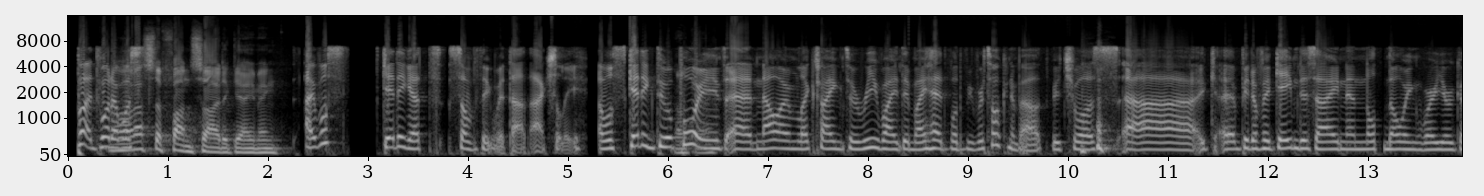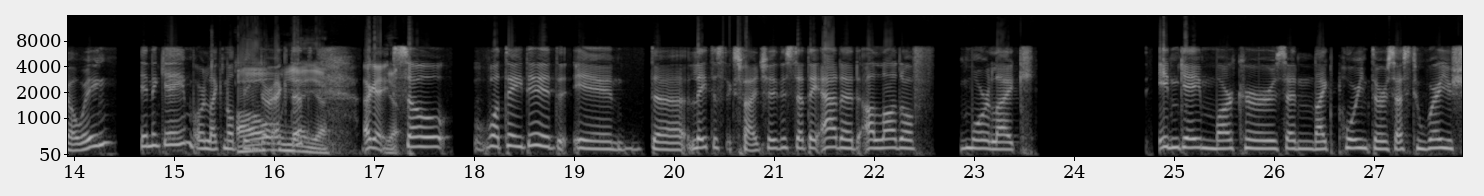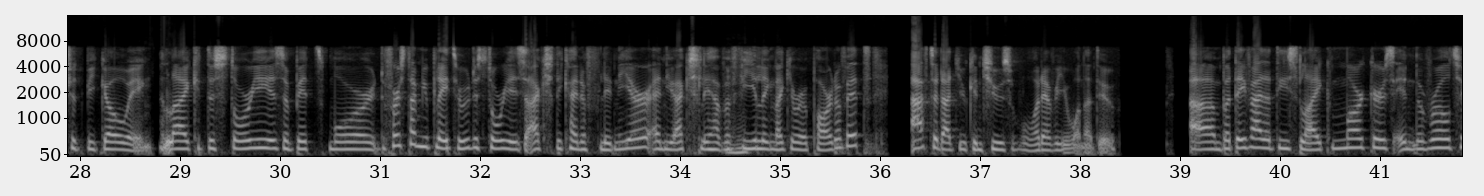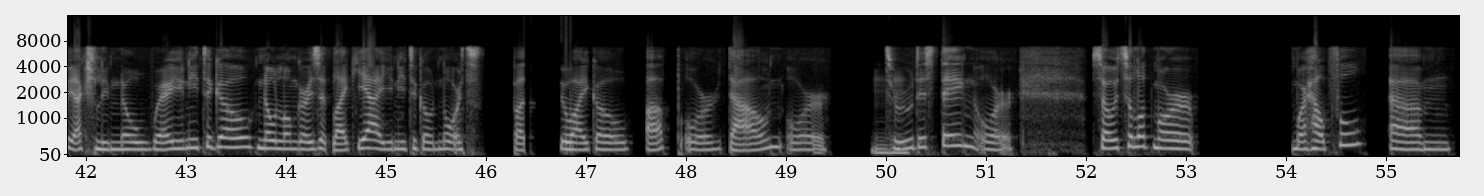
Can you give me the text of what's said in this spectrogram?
but what I Oh, was that's the fun side of gaming. I was getting at something with that actually. I was getting to a Okay. point, and now I'm like trying to rewind in my head what we were talking about, which was uh, a bit of a game design and not knowing where you're going in a game or like not being Oh directed. yeah, yeah. Okay, Yeah. so what they did in the latest expansion is that they added a lot of more like in-game markers and like pointers as to where you should be going. Like the story is a bit more the first time you play through the story is actually kind of linear and you actually have a Mhm. feeling like you're a part of it. after that you can choose whatever you want to do. Um, but they've added these like markers in the world so you actually know where you need to go. No longer is it like, yeah, you need to go north, but do I go up or down or Mhm. through this thing or so it's a lot more more helpful. Um,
